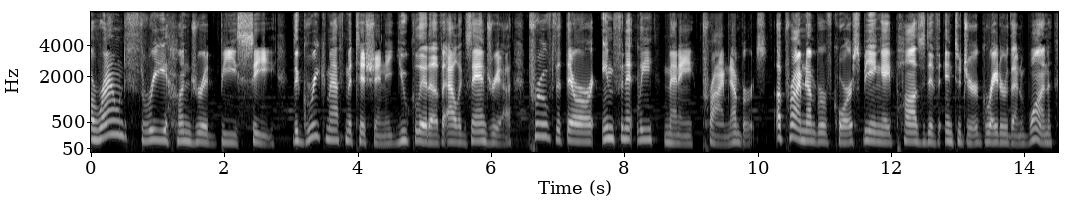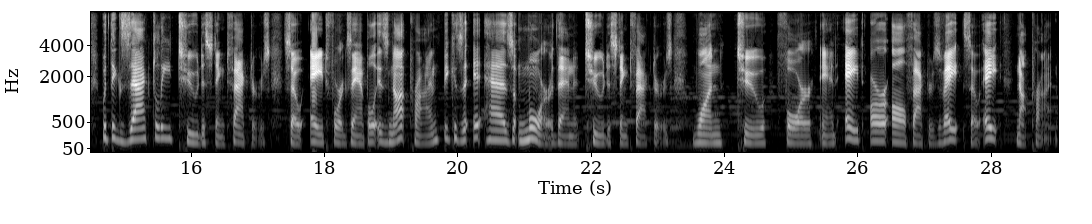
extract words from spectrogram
Around 300 BC, the Greek mathematician Euclid of Alexandria proved that there are infinitely many prime numbers. A prime number, of course, being a positive integer greater than 1 with exactly two distinct factors. So 8, for example, is not prime because it has more than two distinct factors. 1, 2, 4, and 8 are all factors of 8, so 8, not prime.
